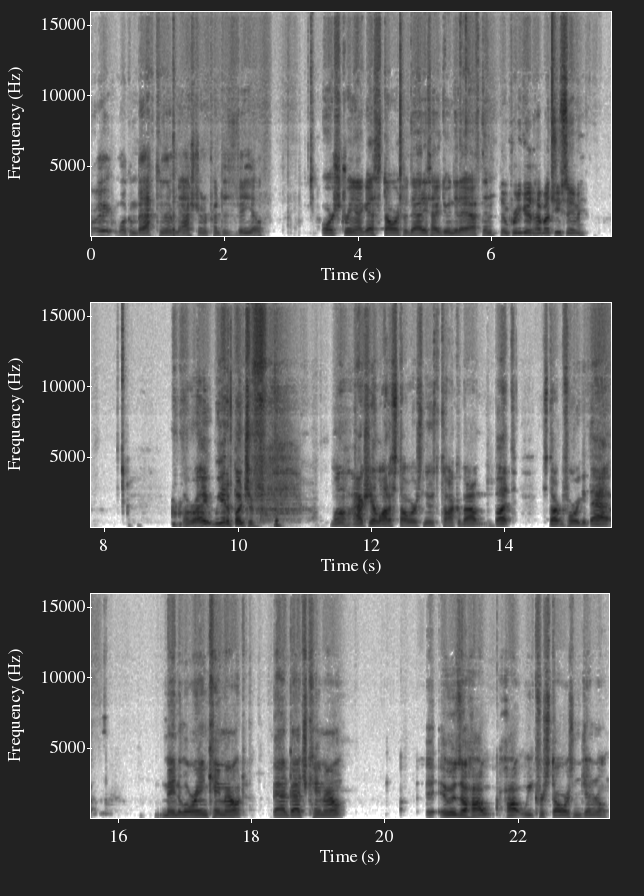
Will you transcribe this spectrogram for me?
All right, welcome back to another Master and Apprentice video, or stream, I guess. Star Wars with Daddies. How you doing today, Afton? Doing pretty good. How about you, Sammy? All right, we had a bunch of, well, actually a lot of Star Wars news to talk about. But start before we get that. Mandalorian came out. Bad Batch came out. It it was a hot, hot week for Star Wars in general.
